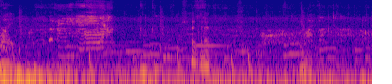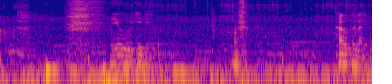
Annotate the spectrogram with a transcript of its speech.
Why? Fucking hell. You idiot. How polite.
